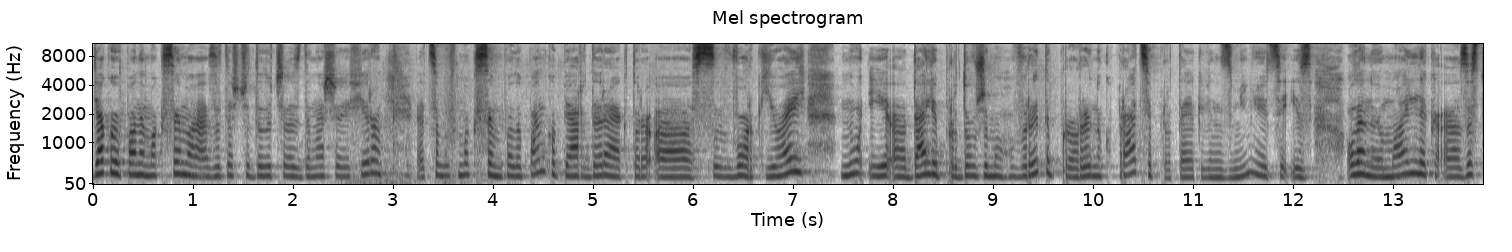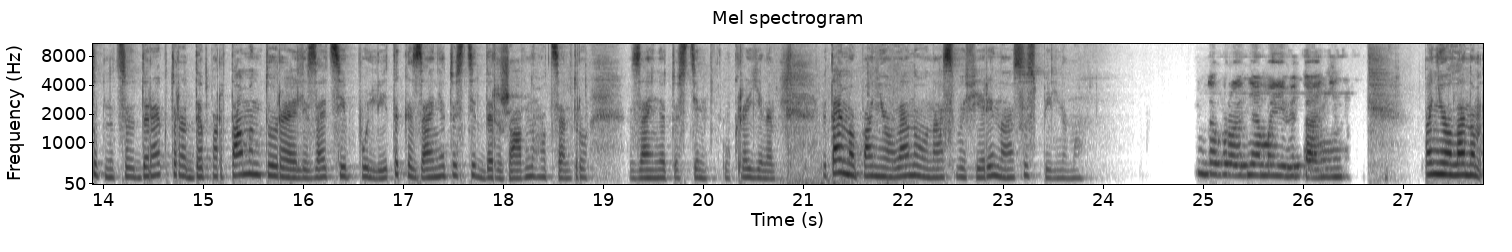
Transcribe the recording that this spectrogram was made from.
Дякую, пане Максиме, за те, що долучились до нашого ефіру. Це був Максим Пилипенко, піар-директор е, з Work.ua. Ну і е, далі продовжимо говорити про ринок праці, про те, як він змінюється, із Оленою Мальник, е, заступницею директора департаменту реалізації політики зайнятості Державного центру зайнятості України. Вітаємо пані Олену у нас в ефірі на Суспільному. Доброго дня, мої вітання. Пані Олено,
